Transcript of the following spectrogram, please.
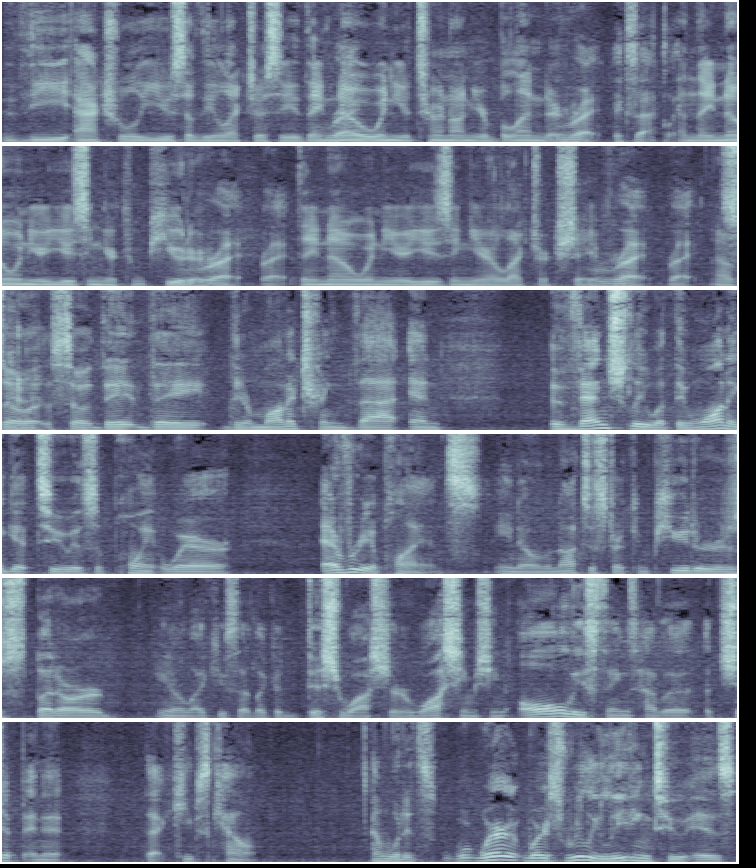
the actual use of the electricity. They know when you turn on your blender, right, exactly. And they know when you're using your computer, Right, right. They know when you're using your electric shaver, Right, right. So so they they they're monitoring that, and eventually, what they want to get to is a point where every appliance, you know, not just our computers, but our you know, like you said, like a dishwasher, washing machine, all these things have a, a chip in it that keeps count. And what it's where where it's really leading to is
